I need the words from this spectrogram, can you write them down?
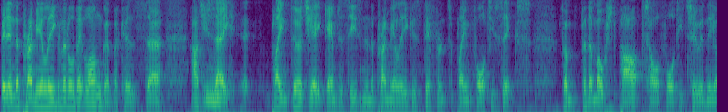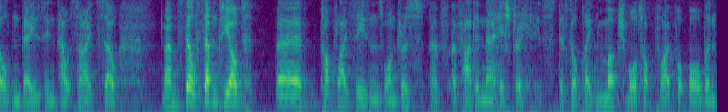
been in the Premier League a little bit longer. Because uh, as you say, playing thirty eight games a season in the Premier League is different to playing forty six for for the most part, or forty two in the olden days in outside. So um, still seventy odd uh, top flight seasons Wanderers have, have had in their history. It's, they've still played much more top flight football than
